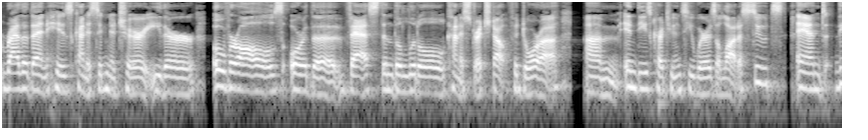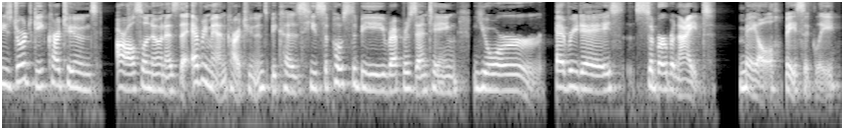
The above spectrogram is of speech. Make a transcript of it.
rather than his kind of signature either overalls or the vest and the little kind of stretched out fedora. Um, in these cartoons, he wears a lot of suits. And these George Geef cartoons are also known as the everyman cartoons because he's supposed to be representing your everyday suburbanite male, basically.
